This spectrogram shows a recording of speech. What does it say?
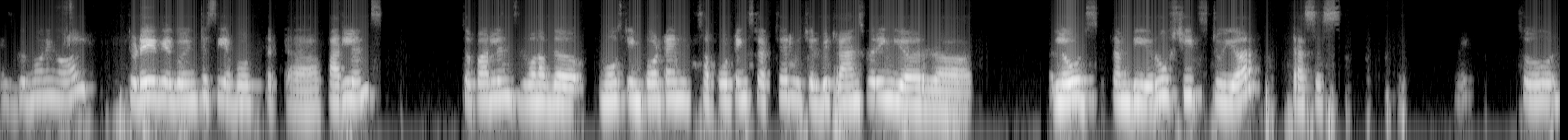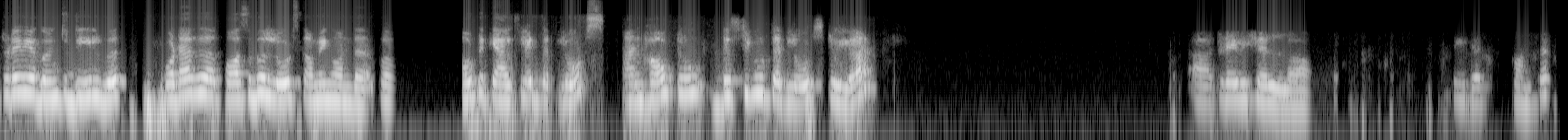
Yes, good morning all. Today we are going to see about the uh, purlins. So purlins is one of the most important supporting structure which will be transferring your uh, loads from the roof sheets to your trusses. So today we are going to deal with what are the possible loads coming on the how to calculate the loads and how to distribute that loads to your uh, today we shall uh, see that concept.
